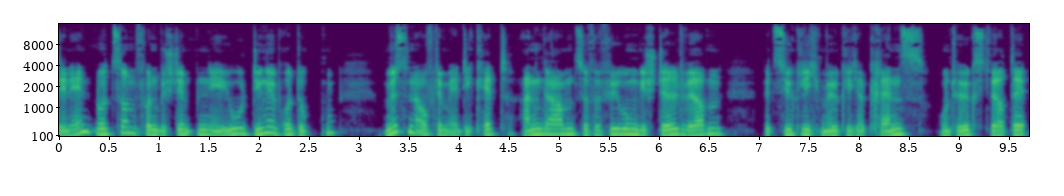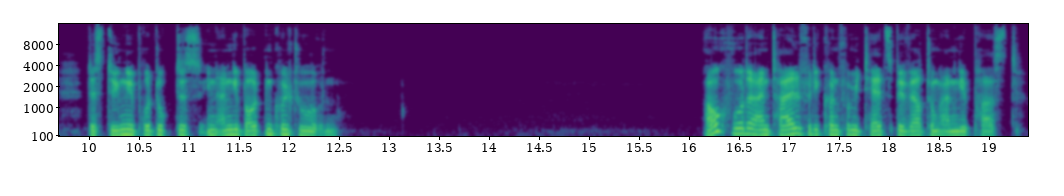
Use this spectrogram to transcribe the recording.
Den Endnutzern von bestimmten EU-Düngeprodukten müssen auf dem Etikett Angaben zur Verfügung gestellt werden bezüglich möglicher Grenz- und Höchstwerte des Düngeproduktes in angebauten Kulturen. Auch wurde ein Teil für die Konformitätsbewertung angepasst.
